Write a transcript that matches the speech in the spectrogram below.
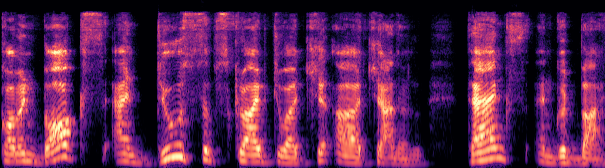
comment box and do subscribe to our, ch- our channel. Thanks and goodbye.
